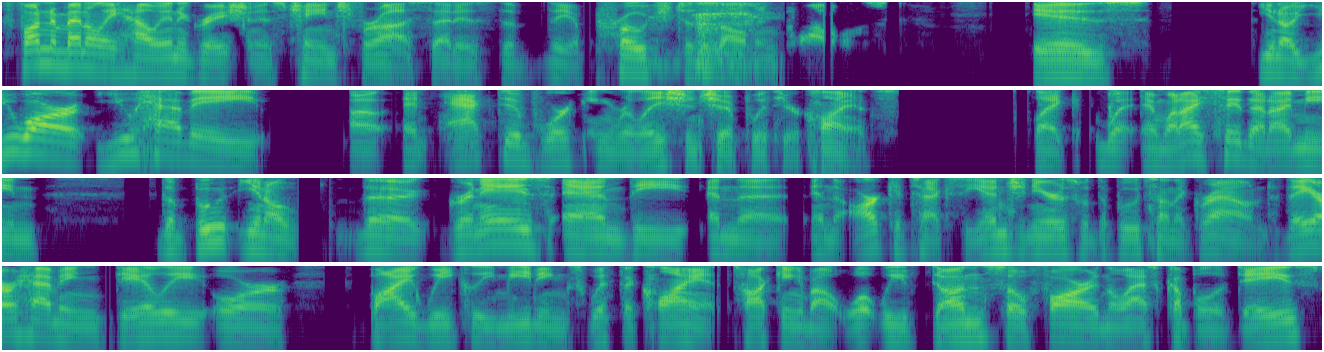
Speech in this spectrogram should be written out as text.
fundamentally how integration has changed for us, that is the, the approach to solving problems is, you know, you are, you have a uh, an active working relationship with your clients. Like, and when I say that, I mean the boot. You know, the Granias and the and the and the architects, the engineers with the boots on the ground. They are having daily or bi-weekly meetings with the client talking about what we've done so far in the last couple of days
